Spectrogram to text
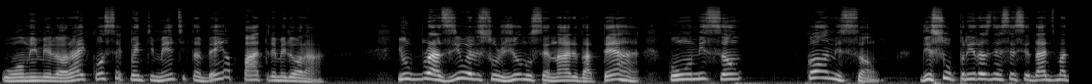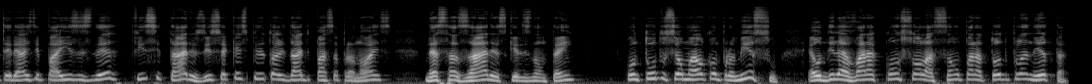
o homem melhorar e, consequentemente, também a pátria melhorar. E o Brasil ele surgiu no cenário da Terra com uma missão. Qual a missão? De suprir as necessidades materiais de países deficitários. Isso é que a espiritualidade passa para nós, nessas áreas que eles não têm. Contudo, seu maior compromisso é o de levar a consolação para todo o planeta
